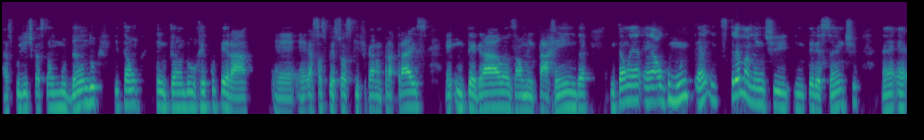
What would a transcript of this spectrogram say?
as políticas estão mudando e estão tentando recuperar é, é, essas pessoas que ficaram para trás, é, integrá-las, aumentar a renda. Então é, é algo muito, é extremamente interessante. Né? É,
